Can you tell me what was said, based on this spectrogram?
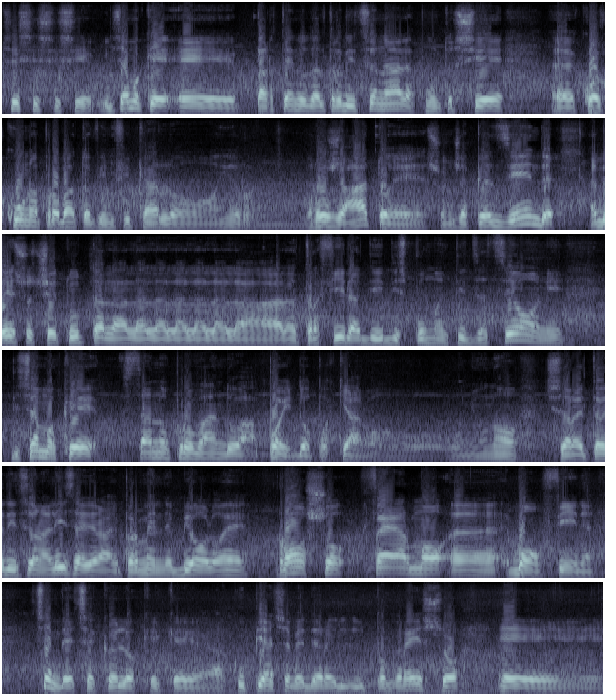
sì, sì, sì, sì. diciamo che eh, partendo dal tradizionale appunto si è, eh, qualcuno ha provato a vinificarlo in ro- rosato e sono già più aziende, adesso c'è tutta la, la- la- la- la- la- la- la trafila di, di spumantizzazioni, diciamo che stanno provando a, poi dopo è chiaro, ognuno ci sarà il tradizionalista che dirà per me il nebbiolo è rosso, fermo, eh, buon fine, c'è invece quello che- che- a cui piace vedere il, il progresso e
